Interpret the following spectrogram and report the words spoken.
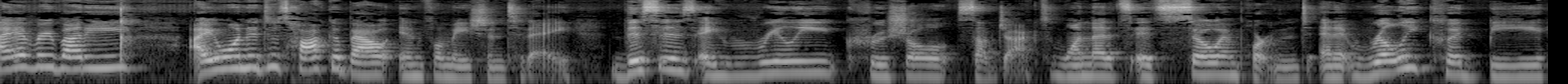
Hi, everybody. I wanted to talk about inflammation today. This is a really crucial subject, one that it's, it's so important, and it really could be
